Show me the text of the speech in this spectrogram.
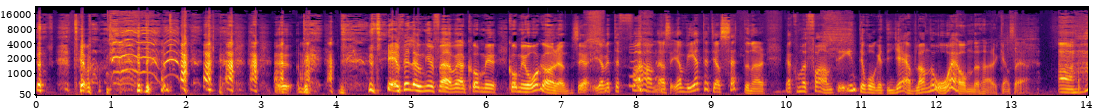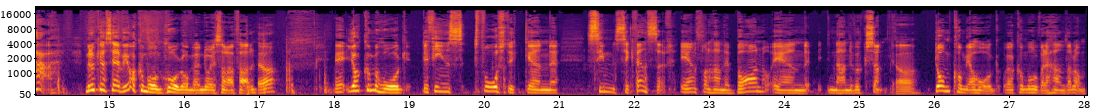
det, var, det, det, det är väl ungefär vad jag kommer kom ihåg av den. Så jag, jag vet inte fan, alltså, jag vet att jag har sett den här. Jag kommer fan inte ihåg ett jävla nåe om den här kan jag säga. Aha! Men då kan jag säga vad jag kommer ihåg om den då i sådana fall. Ja. Eh, Jag kommer ihåg, det finns två stycken simsekvenser. En från han är barn och en när han är vuxen. Ja. De kommer jag ihåg och jag kommer ihåg vad det handlar om.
